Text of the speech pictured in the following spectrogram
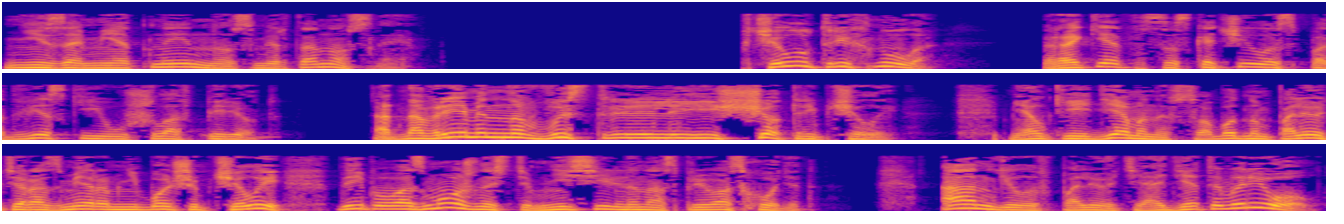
незаметные, но смертоносные. Пчелу тряхнуло. Ракета соскочила с подвески и ушла вперед. Одновременно выстрелили еще три пчелы. Мелкие демоны в свободном полете размером не больше пчелы, да и по возможностям не сильно нас превосходят. Ангелы в полете одеты в ореол,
